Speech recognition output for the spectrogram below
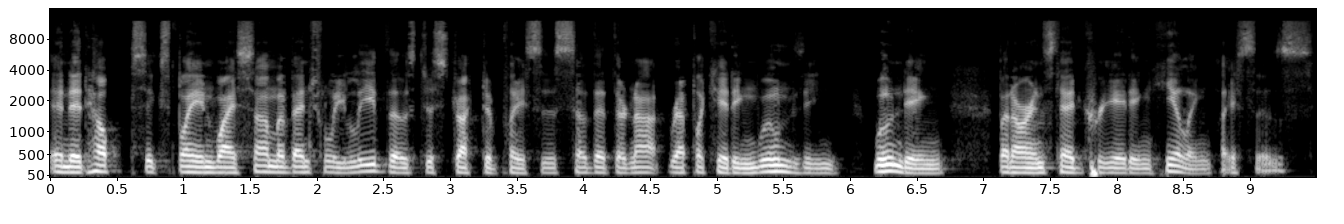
And it helps explain why some eventually leave those destructive places so that they're not replicating wounding, wounding, but are instead creating healing places.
